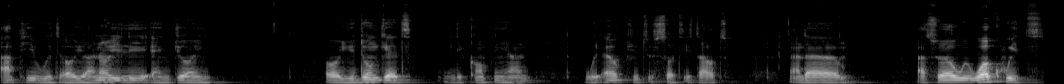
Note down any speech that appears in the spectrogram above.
happy with or you are not really enjoying or you don't get in the company and we help you to sort it out. And um, as well, we work with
